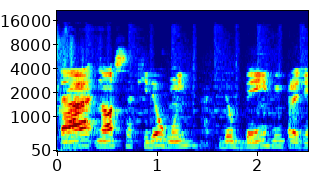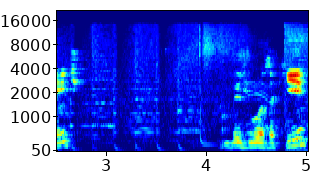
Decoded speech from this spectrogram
Tá, nossa, aqui deu ruim. Aqui deu bem ruim pra gente. Ver duas aqui.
